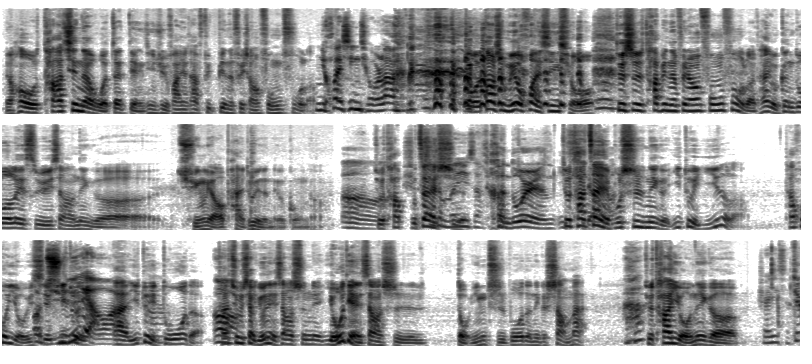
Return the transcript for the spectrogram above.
然后它现在我再点进去，发现它非变得非常丰富了。你换星球了？我倒是没有换星球，就是它变得非常丰富了，它有更多类似于像那个群聊派对的那个功能，嗯，就它不再是？很多人就它再也不是那个一对一的了，它会有一哦些一对群聊啊哎一对多的，嗯它就像有点像是那有点像是抖音直播的那个上麦，啊就他有那个啥意思？就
